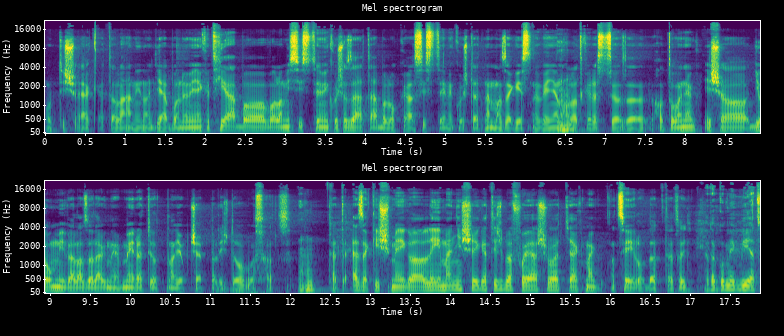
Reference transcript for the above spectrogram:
ott is el kell találni nagyjából a növényeket. Hiába valami szisztémikus, az általában lokál szisztémikus, tehát nem az egész növényen uh-huh. halad keresztül az a hatóanyag. És a gyom, mivel az a legnagyobb méretű, ott nagyobb cseppel is dolgozhatsz. Uh-huh. Tehát ezek is még a légmennyiséget is befolyásolhatják, meg a célodat. Tehát, hogy Hát akkor még vihetsz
